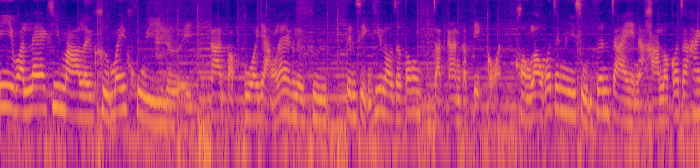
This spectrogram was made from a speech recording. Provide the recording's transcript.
นี่วันแรกที่มาเลยคือไม่คุยเลย การปรับตัวอย่างแรกเลยคือ เป็นสิ่งที่เราจะต้องจัดการกับเด็กก่อน ของเราก็จะมีศูนย์เพื่อนใจนะคะแล้วก็จะให้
